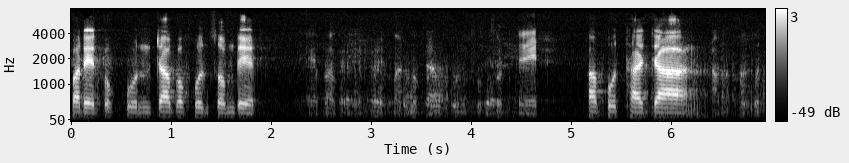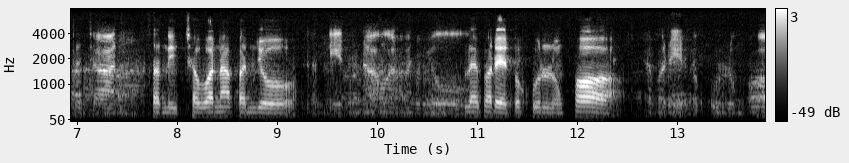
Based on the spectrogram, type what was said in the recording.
พระเดชพระคุณเจ้าพระคุณสมเด็จแด่ พระเป็นพระบรมคุณสุคตเดชพระพุทธาจารย์ พระพุทธจารย์ สนิทชวนาปัญโย สนิทนาวามัญโย และพระเดชพระคุณหลวงพ่อและพระเดชพระคุณหลวงพ่อ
